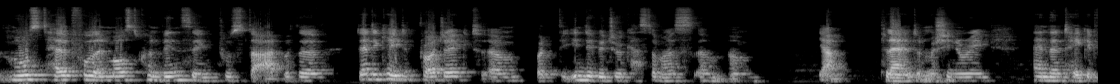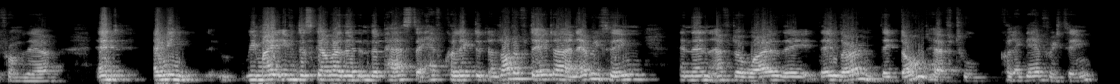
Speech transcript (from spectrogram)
most helpful and most convincing to start with a dedicated project, um, but the individual customers, um, um, yeah, plant and machinery, and then take it from there. And I mean, we might even discover that in the past they have collected a lot of data and everything, and then after a while they they learn they don't have to collect everything,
